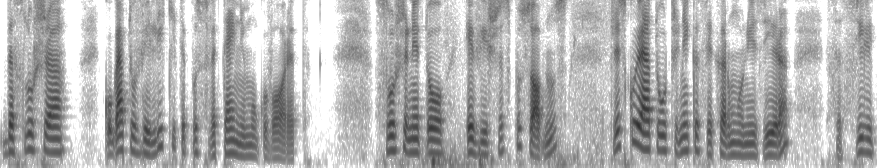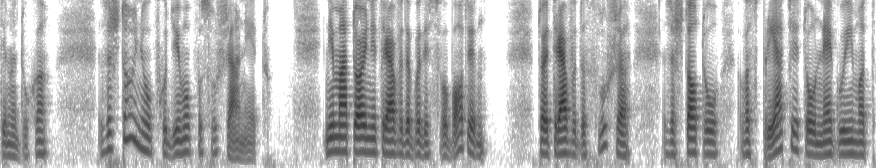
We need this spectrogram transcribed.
да слуша, когато великите посветени му говорят. Слушането е висша способност, чрез която ученика се хармонизира с силите на духа. Защо е необходимо послушанието? Нима той не трябва да бъде свободен. Той трябва да слуша, защото възприятието у него имат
